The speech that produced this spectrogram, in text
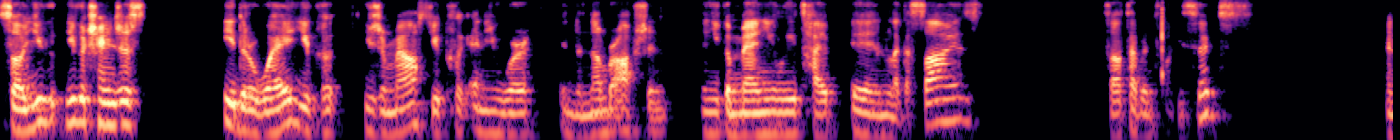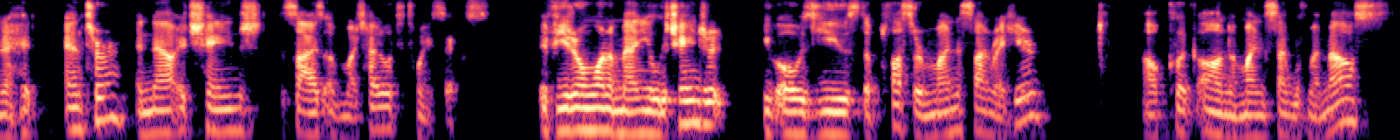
So you, you could change this either way. You could use your mouse, you click anywhere in the number option and you can manually type in like a size. So I'll type in 26 and I hit enter and now it changed the size of my title to 26. If you don't want to manually change it, you always use the plus or minus sign right here. I'll click on the minus sign with my mouse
